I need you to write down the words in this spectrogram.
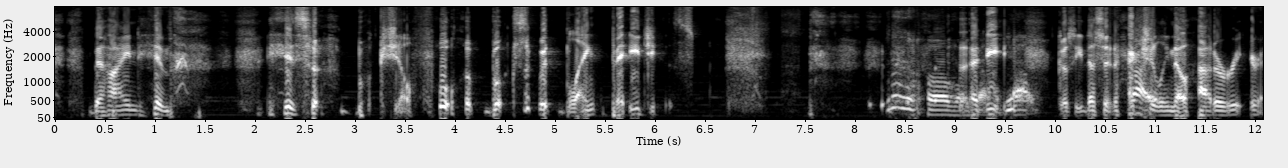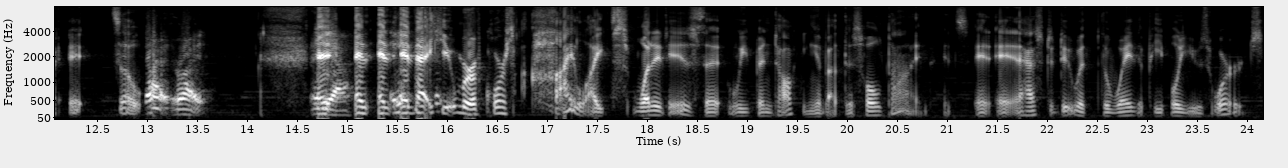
behind him is a bookshelf full of books with blank pages oh my god. Yeah. because he doesn't actually know how to read it. So Right. Right. And, and, yeah. and, and, And and that humor, of course, highlights what it is that we've been talking about this whole time. It's it, it has to do with the way that people use words,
